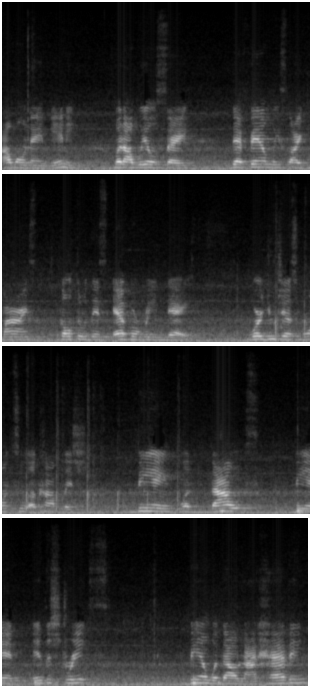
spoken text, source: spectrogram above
I won't name any, but I will say that families like mine go through this every day where you just want to accomplish being without being in the streets, being without not having,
